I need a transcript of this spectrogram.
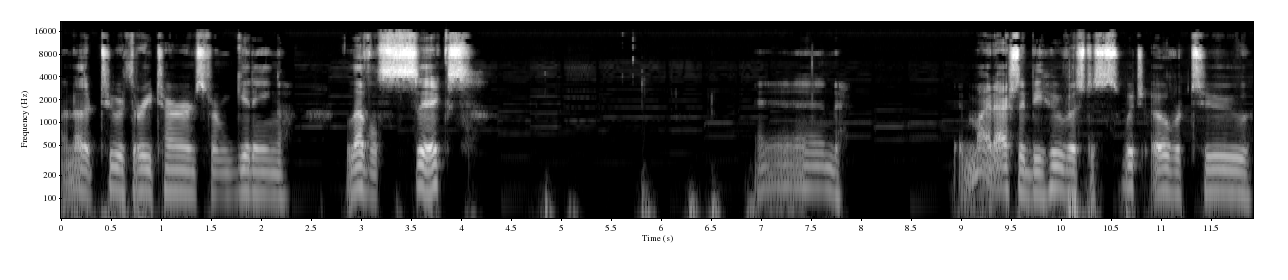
another two or three turns from getting level 6. And it might actually behoove us to switch over to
